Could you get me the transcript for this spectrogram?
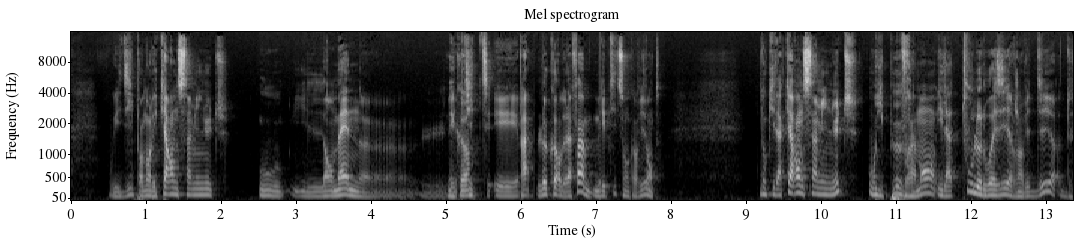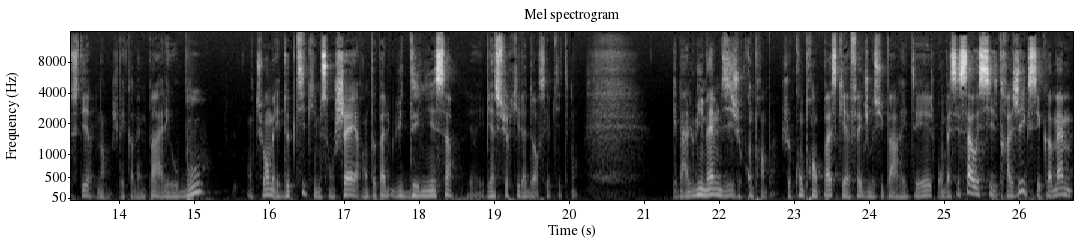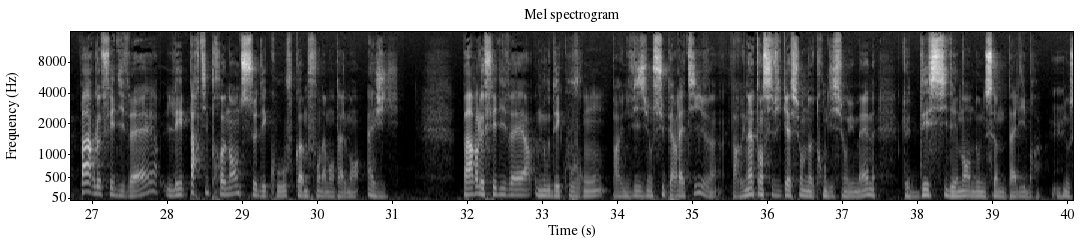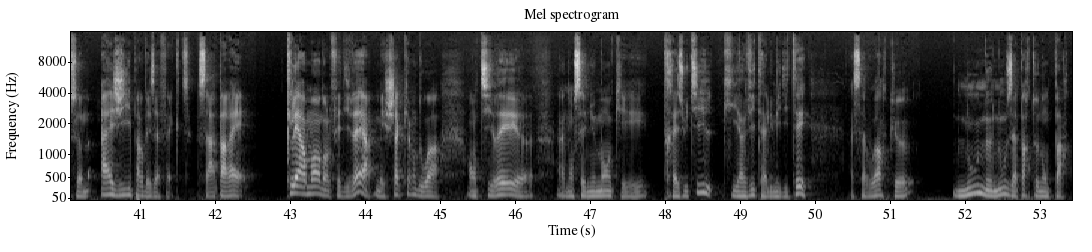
où il dit pendant les 45 minutes où il emmène euh, les, petites et le corps de la femme, mais les petites sont encore vivantes. Donc il a 45 minutes où il peut vraiment, il a tout le loisir, j'ai envie de dire, de se dire non, je vais quand même pas aller au bout en tuant les deux petites qui me sont chères, on peut pas lui dénier ça. bien sûr qu'il adore ces petites. Et ben lui-même dit je comprends pas, je comprends pas ce qui a fait que je me suis pas arrêté. Bon ben c'est ça aussi le tragique, c'est quand même par le fait divers, les parties prenantes se découvrent comme fondamentalement agies. Par le fait divers, nous découvrons, par une vision superlative, par une intensification de notre condition humaine, que décidément nous ne sommes pas libres. Mmh. Nous sommes agis par des affects. Ça apparaît clairement dans le fait divers, mais chacun doit en tirer euh, un enseignement qui est très utile, qui invite à l'humilité à savoir que nous ne nous appartenons pas.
